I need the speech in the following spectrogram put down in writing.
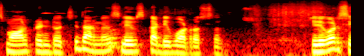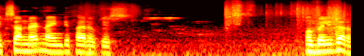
స్మాల్ ప్రింట్ వచ్చి దాని మీద స్లీవ్స్ కడ్డీ బార్డర్ వస్తుంది. ఇది కూడా six hundred ninety five rupees ఓ బెల్గర్.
